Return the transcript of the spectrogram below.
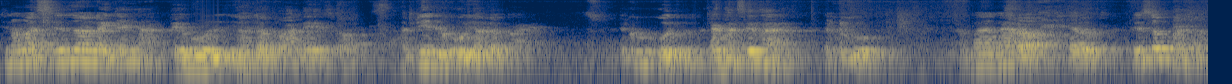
ဖြစ်မှာပဲခြေချင်တာလေးကိစ္စမသိဘူးနားတာဆောင်အမှန်တော့ကျွန်တော်ကစဉ်းစားလိုက်တိုင်းကဘယ်လိုရောက်ရောက်သွားလဲဆိုတော့အပြင်းတစ်ခုရောက်ရောက်သွားတယ်တစ်ခုခုကိုတိုင်မှစဉ်းစားတယ်တစ်ခုကိုအမှန်ကတော့ကျတော့ပစ္စုပန်တော့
